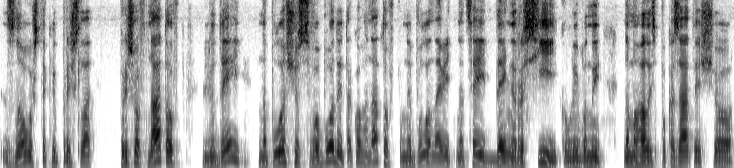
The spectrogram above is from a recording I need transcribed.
знову ж таки прийшла. Прийшов натовп людей на площу Свободи. Такого натовпу не було навіть на цей день Росії, коли вони намагались показати, що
